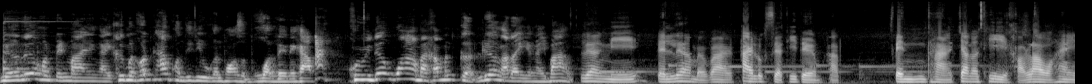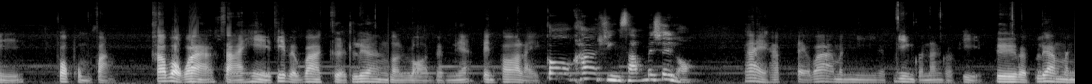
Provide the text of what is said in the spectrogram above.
เนื้อเรื่องมันเป็นมายังไง คือมันค่อนข้างคอนติเนียกันพอสมควรเลยนะครับอะคุณวินเดอร์ว่ามาครับมันเกิดเรื่องอะไรยังไงบ้าง เรื่องนี้เป็นเรื่องแบบว่าค่ายลูกเสือที่เดิมครับ เป็นทางเจ้าหน้าที่เขาเล่าให้พวกผมฟัง เขาบอกว่าสาเหตุที่แบบว่าเกิดเรื่องหลอนๆแบบเนี้ยเป็นเพราะอะไร ก็ค่าชิงทรัพย์ไม่ใช่เหรอ ใช่ครับ แต่ว่ามันมีแบบยิ่งกว่านั้นกว่าพี่ คือแบบเรื่องมัน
